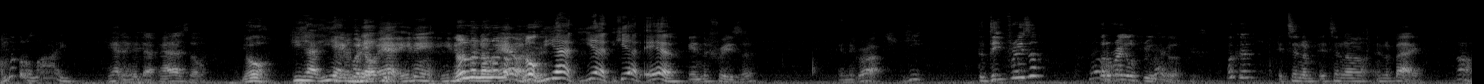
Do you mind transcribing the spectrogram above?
I'm not gonna lie. He had to hit that pass though. Yo, he had he, He had didn't put no air. He didn't. He didn't No, no, no, no, no, no, no. He had he had he had air. in the freezer, in the garage. He The deep freezer? No, Or the regular freezer? Regular freezer. Okay. It's in a it's in a in a bag. Oh.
